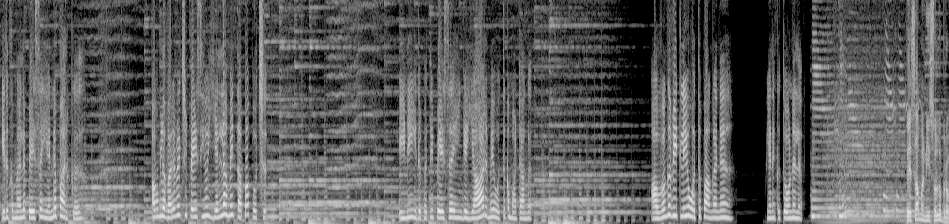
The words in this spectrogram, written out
இதுக்கு மேல பேச என்னப்பா இருக்கு? அவங்கள வர வச்சு பேசியும் எல்லாமே தப்பா போச்சு. இனி இத பத்தி பேச இங்க யாருமே ஒத்துக்க மாட்டாங்க. அவங்க வீட்லயும் ஒத்துப்பாங்கன்னு எனக்கு தோணல. பேசாம நீ சொல்லு ப்ரோ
